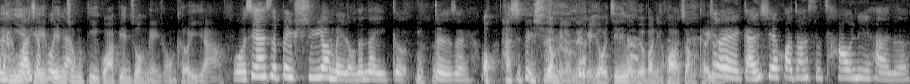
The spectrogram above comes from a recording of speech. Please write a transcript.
对，完全不一样。边种地瓜边做美容可以啊。我现在是被需要美容的那一个。对对对。哦，他是被需要美容那个。有今天我没有帮你化妆，可以。对，感谢化妆师，超厉害的。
